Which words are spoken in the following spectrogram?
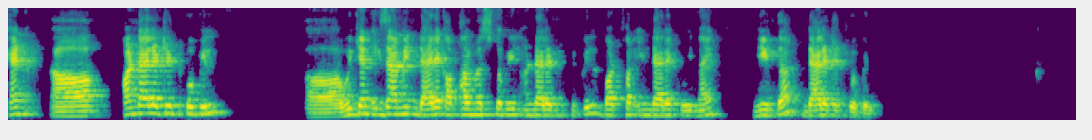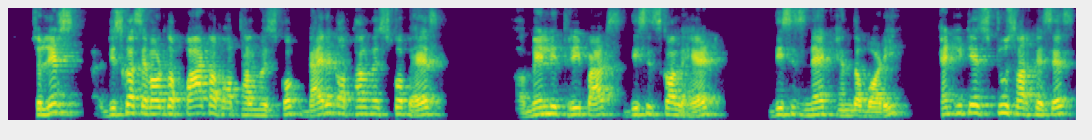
And uh, undilated pupil, uh, we can examine direct ophthalmoscopy in undilated pupil, but for indirect, we need the dilated pupil. So let's discuss about the part of ophthalmoscope. Direct ophthalmoscope has uh, mainly three parts. This is called head, this is neck and the body, and it has two surfaces.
